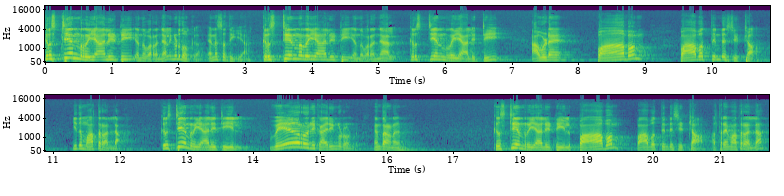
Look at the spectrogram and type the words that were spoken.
ക്രിസ്ത്യൻ റിയാലിറ്റി എന്ന് പറഞ്ഞാൽ ഇങ്ങോട്ട് നോക്കുക എന്നെ ശ്രദ്ധിക്കുക. ക്രിസ്ത്യൻ റിയാലിറ്റി എന്ന് പറഞ്ഞാൽ ക്രിസ്ത്യൻ റിയാലിറ്റി അവിടെ പാപം പാപത്തിന്റെ ശിക്ഷ. ഇത് മാത്രമല്ല ക്രിസ്ത്യൻ റിയാലിറ്റിയിൽ വേറൊരു കാര്യം കൂടെ ഉണ്ട്. എന്താണ്? ക്രിസ്ത്യൻ റിയാലിറ്റിയിൽ പാപം പാപത്തിന്റെ ശിക്ഷ. അത്രയും മാത്രമല്ല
